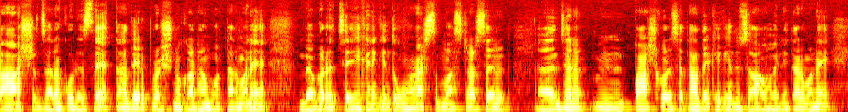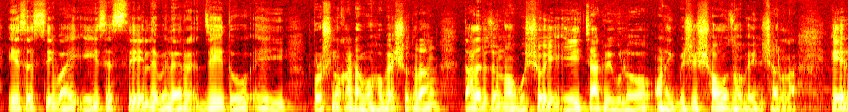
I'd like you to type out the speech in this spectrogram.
পাস যারা করেছে, তাদের প্রশ্ন কাঠামো। তার মানে ব্যাপার হচ্ছে, এখানে কিন্তু অনার্স, মাস্টার্সের যারা পাস করেছে, তাদেরকে কিন্তু চাওয়া হয়নি। তার মানে এসএসসি বা এইচএসসি লেভেলের যেহেতু এই প্রশ্ন কাঠামো হবে, সুতরাং তাদের জন্য অবশ্যই এই চাকরিগুলো অনেক বেশি সহজ হবে, ইনশাল্লাহ। এর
